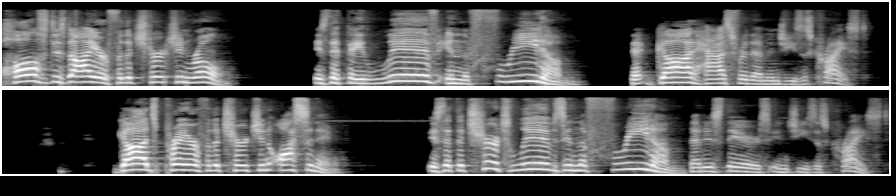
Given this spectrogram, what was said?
Paul's desire for the church in Rome is that they live in the freedom that God has for them in Jesus Christ. God's prayer for the church in Ossining is that the church lives in the freedom that is theirs in Jesus Christ.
